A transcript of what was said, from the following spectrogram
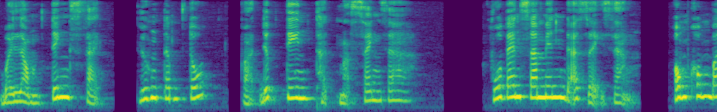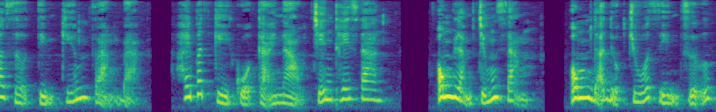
bởi lòng tinh sạch, lương tâm tốt và đức tin thật mà sanh ra. Vua Benjamin đã dạy rằng ông không bao giờ tìm kiếm vàng bạc hay bất kỳ của cải nào trên thế gian. Ông làm chứng rằng ông đã được Chúa gìn giữ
